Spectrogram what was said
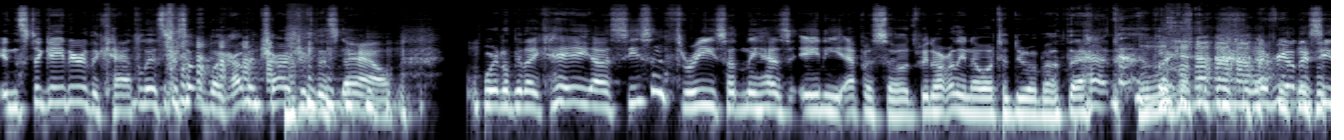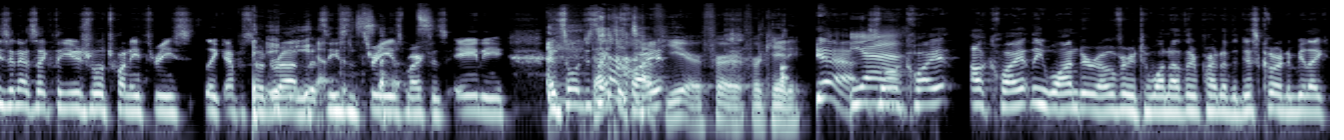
instigator, the catalyst or something. like I'm in charge of this now. Where it'll be like, hey, uh, season three suddenly has 80 episodes. We don't really know what to do about that. Like, every other season has like the usual 23 like episode run, 80 but season three is marked as 80. And so I'll just That's like a quiet, tough year for for Katie. yeah. So Yeah. I'll quiet I'll quietly wander over to one other part of the Discord and be like,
